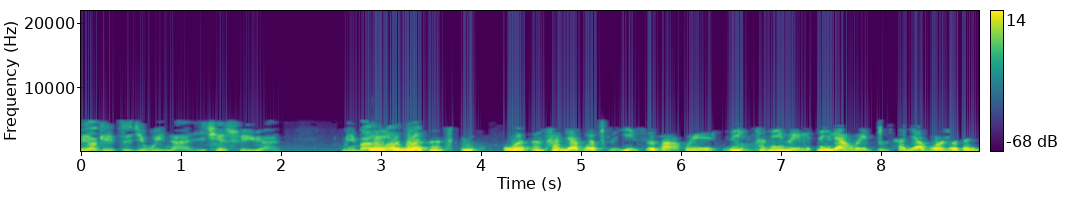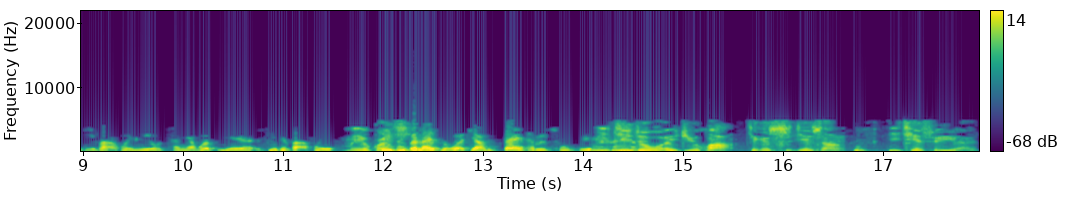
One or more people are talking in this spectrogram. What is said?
不要给自己为难，一切随缘，明白了吗？没有，我是参我是参加过十几次法会，那嗯他那位那两位只参加过洛杉矶法会，没有参加过别人别的法会。没有关系这次。本来是我想带他们出去。你记住我一句话：这个世界上一切随缘，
